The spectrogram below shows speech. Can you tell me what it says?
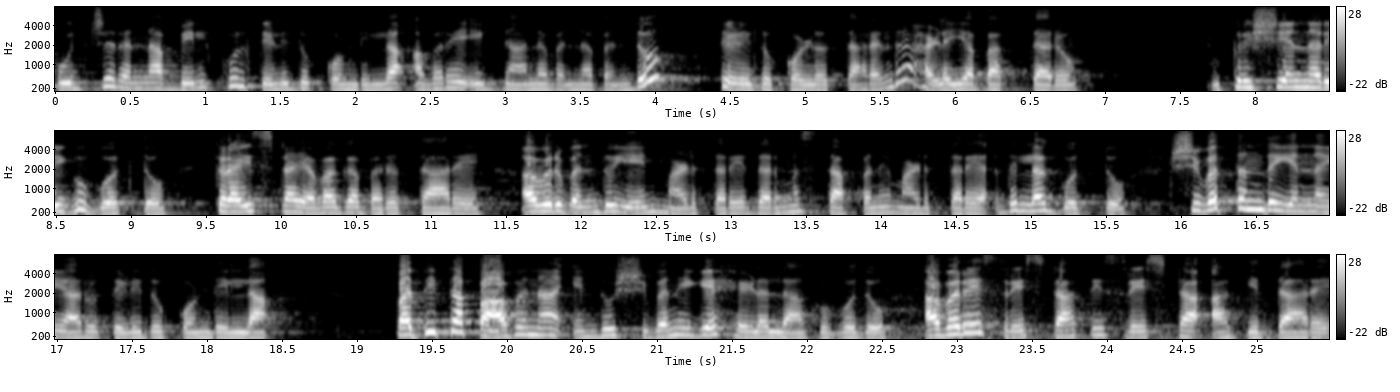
ಪೂಜ್ಯರನ್ನು ಬಿಲ್ಕುಲ್ ತಿಳಿದುಕೊಂಡಿಲ್ಲ. ಅವರೇ ಈ ಜ್ಞಾನವನ್ನು ಬಂದು ತಿಳಿದುಕೊಳ್ಳುತ್ತಾರೆ. ಅಂದರೆ ಹಳೆಯ ಭಕ್ತರು. ಕ್ರಿಶ್ಚಿಯನ್ನರಿಗೂ ಗೊತ್ತು. ಕ್ರೈಸ್ತ ಯಾವಾಗ ಬರುತ್ತಾರೆ? ಅವರು ಬಂದು ಏನು ಮಾಡುತ್ತಾರೆ ಧರ್ಮಸ್ಥಾಪನೆ ಮಾಡುತ್ತಾರೆ ಅದೆಲ್ಲ ಗೊತ್ತು. ಶಿವತಂದೆಯನ್ನು ಯಾರೂ ತಿಳಿದುಕೊಂಡಿಲ್ಲ. ಪತಿತ ಪಾವನ ಎಂದು ಶಿವನಿಗೆ ಹೇಳಲಾಗುವುದು. ಅವರೇ ಶ್ರೇಷ್ಠಾತಿ ಶ್ರೇಷ್ಠ ಆಗಿದ್ದಾರೆ.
